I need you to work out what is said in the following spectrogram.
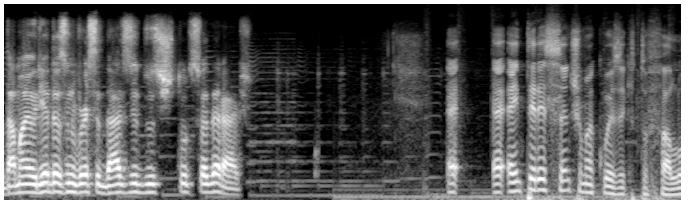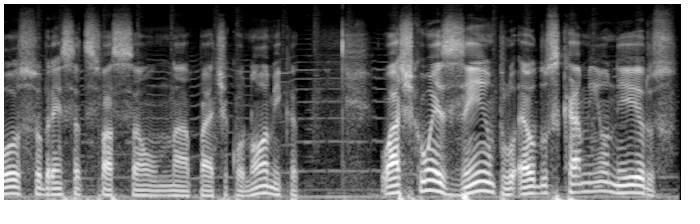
da maioria das universidades e dos institutos federais. É, é, interessante uma coisa que tu falou sobre a insatisfação na parte econômica. Eu acho que um exemplo é o dos caminhoneiros,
